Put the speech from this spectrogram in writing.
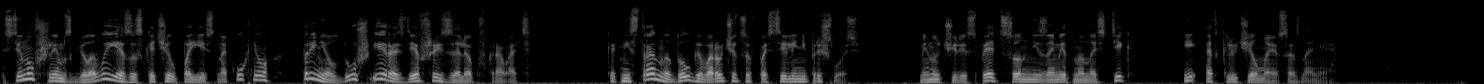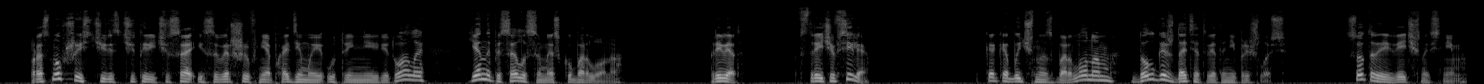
Стянув шлем с головы, я заскочил поесть на кухню, принял душ и, раздевшись, залег в кровать. Как ни странно, долго ворочаться в постели не пришлось. Минут через пять сон незаметно настиг и отключил мое сознание. Проснувшись через четыре часа и совершив необходимые утренние ритуалы, я написал СМС-ку Барлону. «Привет. Встреча в силе?» Как обычно с Барлоном, долго ждать ответа не пришлось. Сотовый вечно с ним.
